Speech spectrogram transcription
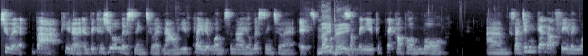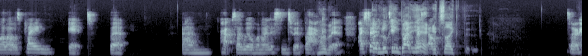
to it back, you know, and because you're listening to it now, you've played it once and now you're listening to it, it's Maybe. something you can pick up on more. Because I didn't get that feeling while I was playing it, but um, perhaps I will when I listen to it back. No, but- but, I But certainly looking back, yeah, myself, it's like sorry,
